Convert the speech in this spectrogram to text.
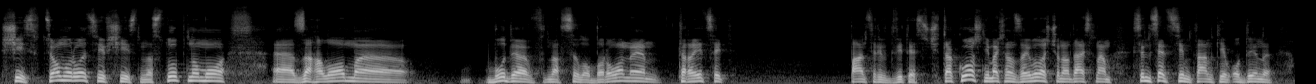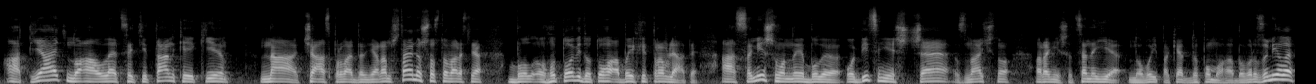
6 в цьому році, 6 в наступному. Е, Загалом буде в нас сил оборони 30 панцерів 2000. Також Німеччина заявила, що надасть нам 77 танків 1 А5. Ну але це ті танки, які на час проведення Рамштайну 6 вересня були готові до того, аби їх відправляти. А самі ж вони були обіцяні ще значно раніше. Це не є новий пакет допомоги. Аби ви розуміли,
